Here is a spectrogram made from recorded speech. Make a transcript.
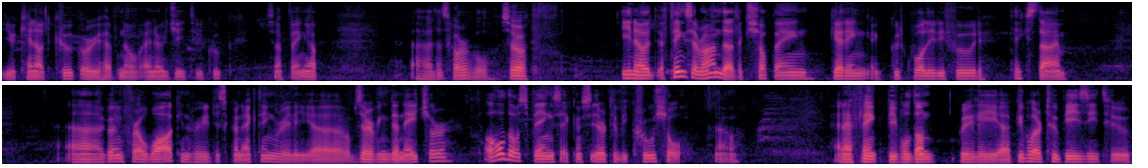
you cannot cook or you have no energy to cook something up. Uh, that's horrible. So, you know, things around that, like shopping, getting good quality food, takes time uh, going for a walk and really disconnecting, really uh, observing the nature. All those things I consider to be crucial now. And I think people don't really, uh, people are too busy to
